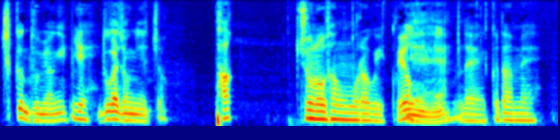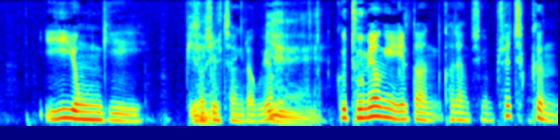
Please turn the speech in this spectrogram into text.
측근 두 명이? 예, 누가 정리했죠? 박준호 상무라고 있고요. 예. 네, 그다음에 이용기 비서실장이라고요. 예. 그 두 명이 일단 가장 지금 최측근으로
